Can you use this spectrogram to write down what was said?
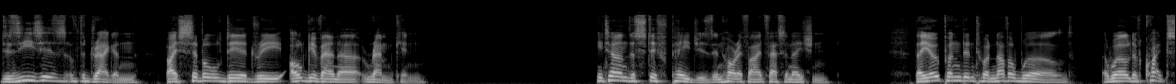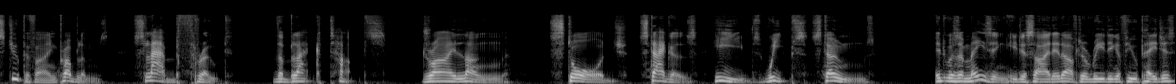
Diseases of the Dragon by Sybil Deirdre Olgivanna Ramkin. He turned the stiff pages in horrified fascination. They opened into another world, a world of quite stupefying problems. Slab throat, the black tups, dry lung, storge, staggers, heaves, weeps, stones. It was amazing, he decided after reading a few pages,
